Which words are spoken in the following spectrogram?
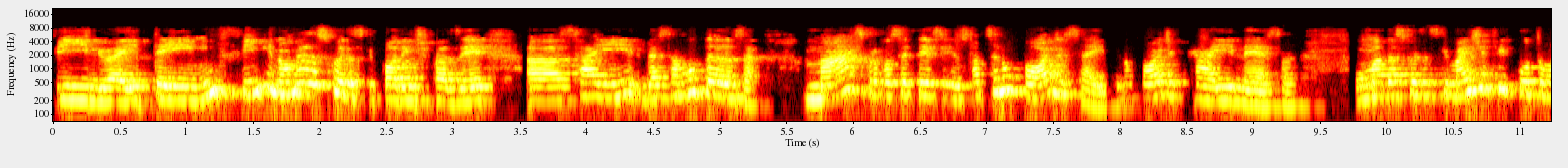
filho, aí tem, enfim, inúmeras coisas que podem te fazer uh, sair dessa mudança. Mas para você ter esse resultado, você não pode sair, você não pode cair nessa. Uma das coisas que mais dificultam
